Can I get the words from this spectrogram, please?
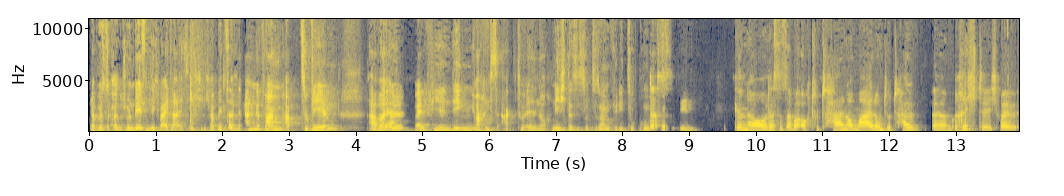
Da bist du also schon wesentlich weiter als ich. Ich habe jetzt damit angefangen abzugeben, aber ja. äh, bei vielen Dingen mache ich es aktuell noch nicht. Das ist sozusagen für die Zukunft vorgesehen. Genau, das ist aber auch total normal und total ähm, richtig, weil,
